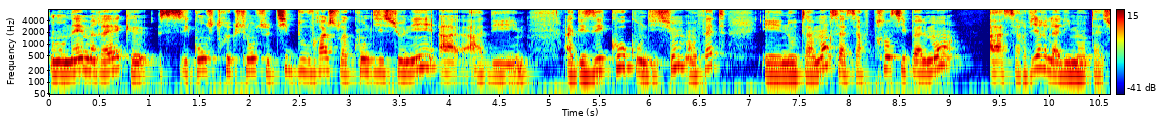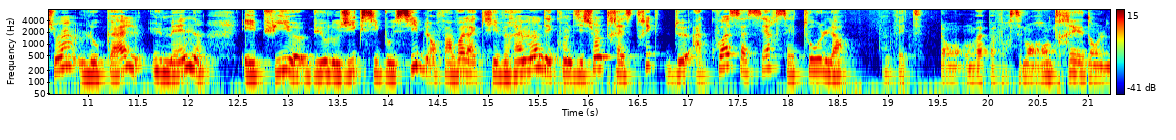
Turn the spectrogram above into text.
On aimerait que ces constructions, ce type d'ouvrage soient conditionnés à, des, à des éco-conditions, en fait, et notamment que ça serve principalement à servir l'alimentation locale, humaine et puis euh, biologique si possible. Enfin voilà, qui est vraiment des conditions très strictes de à quoi ça sert cette eau-là on va pas forcément rentrer dans le,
